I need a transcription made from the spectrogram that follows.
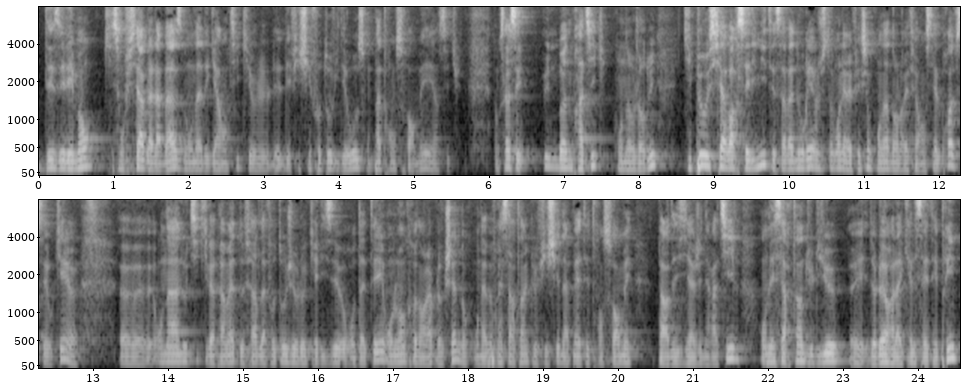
des éléments qui sont fiables à la base, dont on a des garanties que les fichiers photos, vidéos ne sont pas transformés, et ainsi de suite. Donc ça, c'est une bonne pratique qu'on a aujourd'hui, qui peut aussi avoir ses limites, et ça va nourrir justement les réflexions qu'on a dans le référentiel preuve. C'est OK, euh, euh, on a un outil qui va permettre de faire de la photo géolocalisée, eurodatée, on l'ancre dans la blockchain, donc on est à peu près certain que le fichier n'a pas été transformé par des IA génératives, on est certain du lieu et de l'heure à laquelle ça a été pris.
